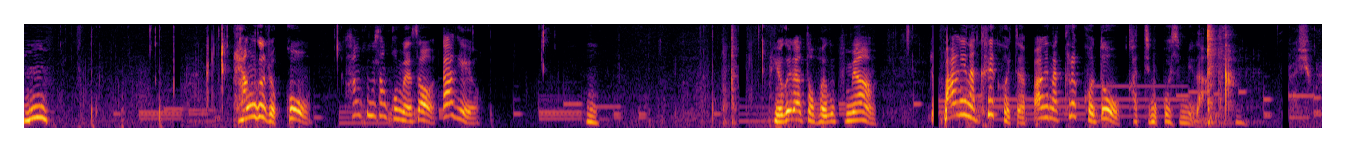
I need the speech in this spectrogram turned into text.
음. 향도 좋고 상콤상콤해서 딱이에요. 음. 여기다 더 배고프면 빵이나 크래커 있잖아요. 빵이나 크래커도 같이 먹고 있습니다. 음. 이런 식으로.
